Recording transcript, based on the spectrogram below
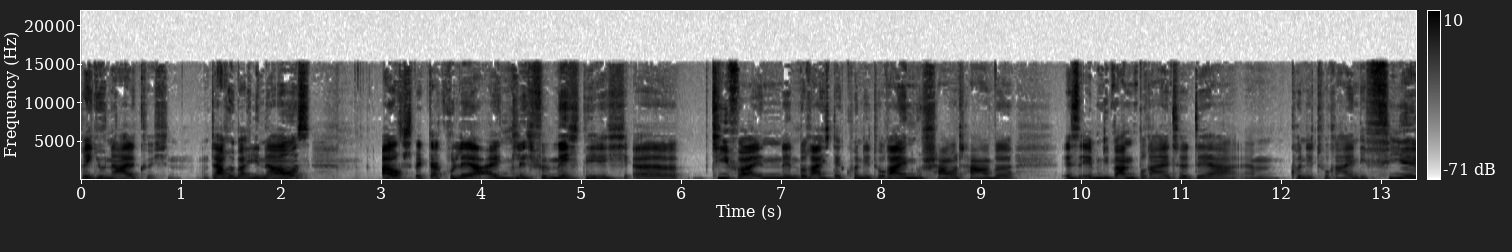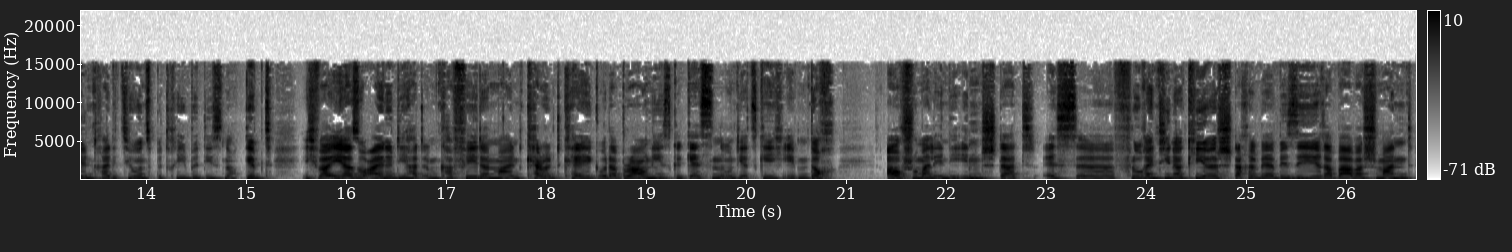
Regionalküchen. Und darüber hinaus, auch spektakulär eigentlich für mich, die ich äh, tiefer in den Bereich der Konditoreien geschaut habe, ist eben die Bandbreite der ähm, Konditoreien, die vielen Traditionsbetriebe, die es noch gibt. Ich war eher so eine, die hat im Café dann mal ein Carrot Cake oder Brownies gegessen und jetzt gehe ich eben doch auch schon mal in die Innenstadt, esse äh, Florentiner Kirsch, Stachelbeer Baiser, Rhabarberschmand.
